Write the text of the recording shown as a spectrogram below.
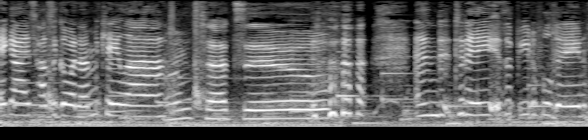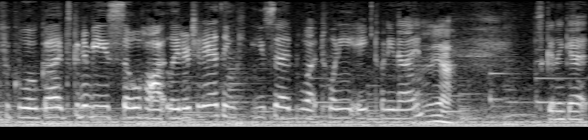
Hey guys, how's it going? I'm Micaela. I'm Tatsu. and today is a beautiful day in Fukuoka. It's gonna be so hot later today. I think you said, what, 28, 29? yeah. It's gonna get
